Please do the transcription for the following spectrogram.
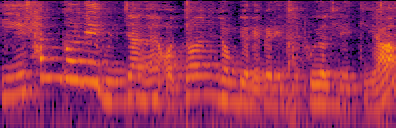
이 3권의 문장은 어떤 정도의 레벨인지 보여드릴게요.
